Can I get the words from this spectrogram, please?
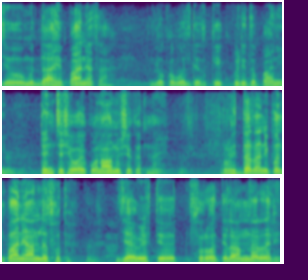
जो मुद्दा आहे पाण्याचा लोक बोलतात की कुठेचं पाणी त्यांच्याशिवाय कोण आणू शकत नाही. रोहितदादांनी पण पाणी आणलंच होतं. ज्यावेळेस ते सुरुवातीला आमदार झाले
